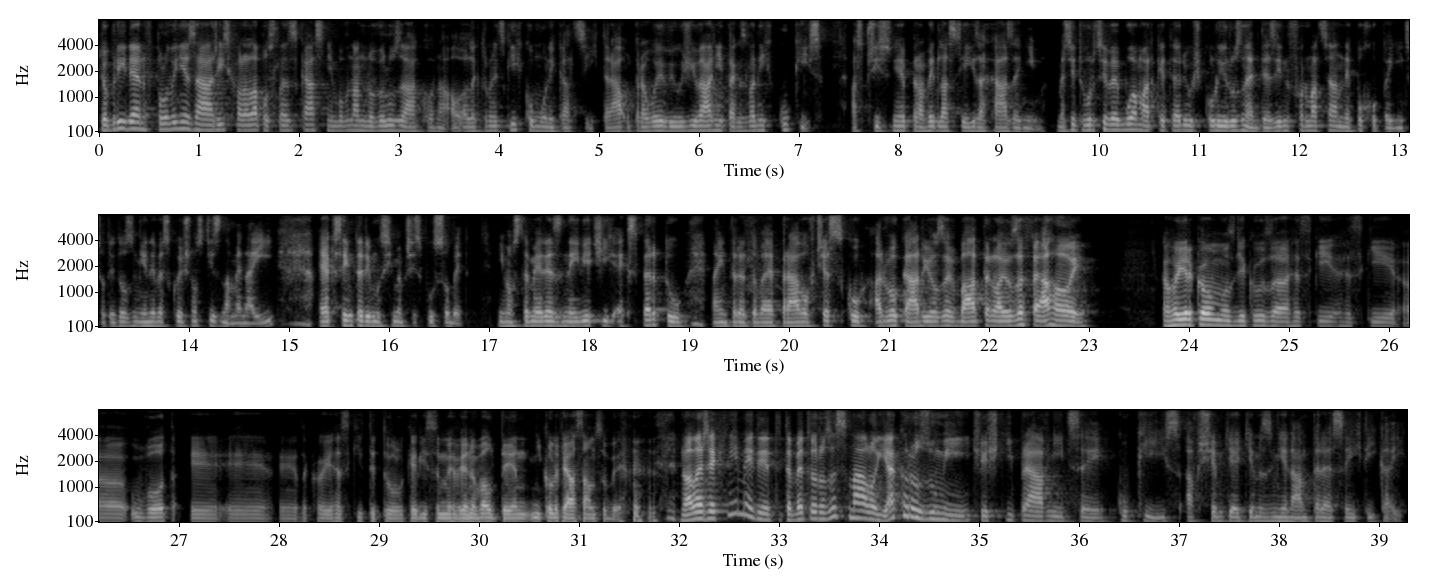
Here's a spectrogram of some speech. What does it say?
Dobrý den, v polovině září schválila poslanská sněmovna novelu zákona o elektronických komunikacích, která upravuje využívání tzv. cookies a zpřísňuje pravidla s jejich zacházením. Mezi tvůrci webu a marketérů školí různé dezinformace a nepochopení, co tyto změny ve skutečnosti znamenají a jak se jim tedy musíme přizpůsobit. Mým hostem je jeden z největších expertů na internetové právo v Česku, advokát Josef Báterla. Josefe, ahoj. Ahoj Jirko, moc děkuji za hezký, hezký uh, úvod i, i, i takový hezký titul, který se mi věnoval ty, nikoliv já sám sobě. no ale řekni mi, ty, tebe to rozesmálo, jak rozumí čeští právníci cookies a všem tě těm změnám, které se jich týkají?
